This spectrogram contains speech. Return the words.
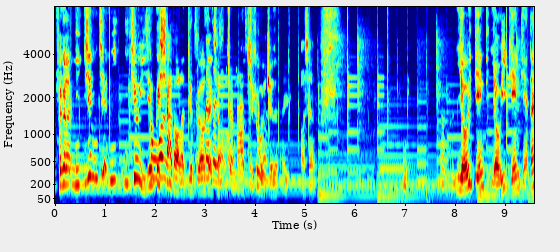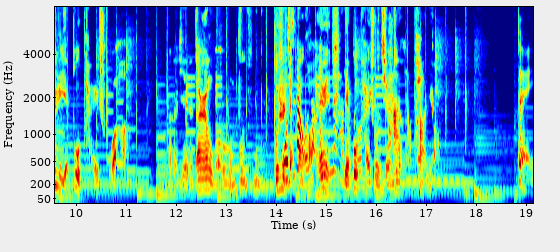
飞哥了，你就你就你你就已经被吓到了，你就不要再叫了。其实我觉得，哎，好像，嗯嗯，有一点点，有一点点，但是也不排除啊。呃，也当然我我不不是讲干话，因为也不排除有些人真的很怕鸟。对，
